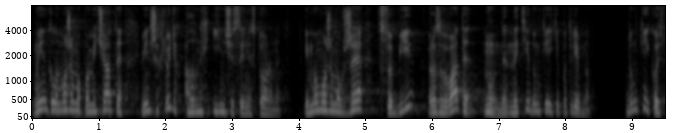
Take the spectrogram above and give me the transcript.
ми інколи можемо помічати в інших людях, але в них інші сильні сторони. І ми можемо вже в собі розвивати ну, не, не ті думки, які потрібно. Думки якогось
